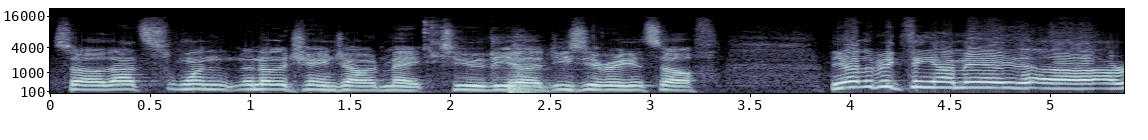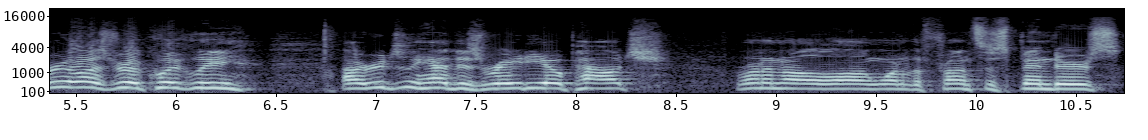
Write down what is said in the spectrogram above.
So that's one another change I would make to the uh, DZ rig itself. The other big thing I made, uh, I realized real quickly, I originally had this radio pouch running all along one of the front suspenders.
